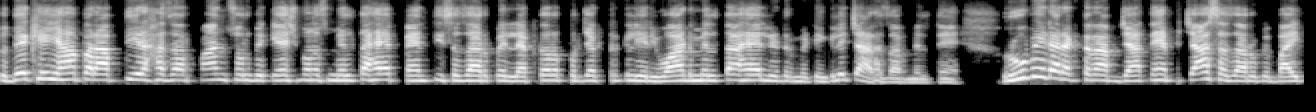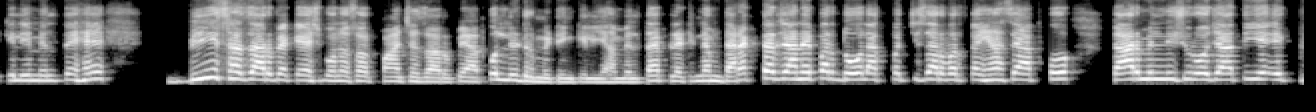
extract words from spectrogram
तो देखिए यहाँ पर आप तेरह हज़ार पाँच सौ रुपए कैश बोनस मिलता है, पैंतीस हज़ार रुपए लैपटॉप प्रोजेक्टर के लिए रिवार्ड मिलता है लीडर मीटिंग के लिए चार हज़ार मिलते हैं। रूबी डायरेक्टर आप जाते हैं, पचास हज़ार रुपए बाइक के लिए मिलते हैं बीस हज़ार रुपए कैश बोनस और पाँच हज़ार रुपए आपको लीडर मीटिंग के लिए यहाँ मिलता है। प्लेटिनम डायरेक्टर जाने पर दो लाख पच्चीस हज़ार वर्ष का यहाँ से आपको कार मिलनी शुरू हो जाती है। एक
